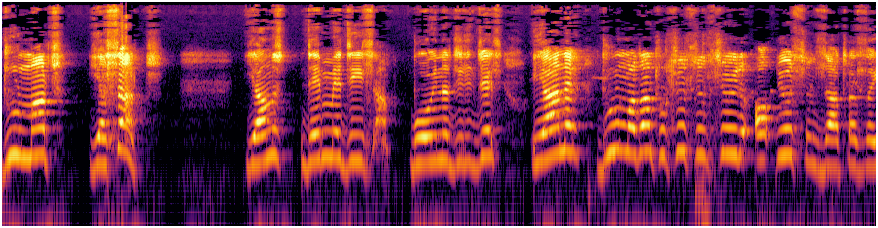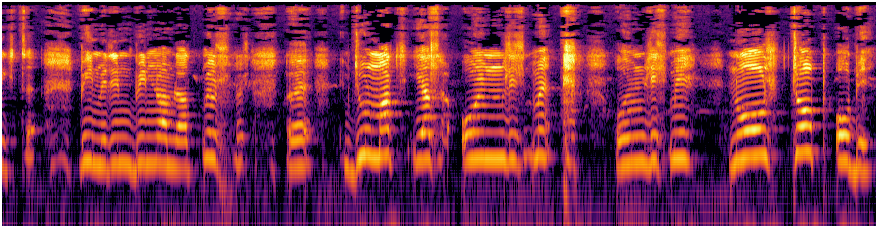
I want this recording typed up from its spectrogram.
durmaç yasak. Yanlış demediysem bu oyuna gireceğiz. Yani durmadan tutuyorsunuz şöyle atlıyorsunuz zaten işte. Bilmediğim bilmem ne atmıyorsunuz. Ee, durmak yasak. Oyunun ismi oyunun ismi No Stop Obi.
